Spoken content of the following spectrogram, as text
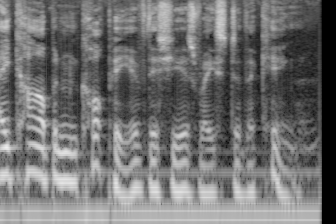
a carbon copy of this year's Race to the King.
